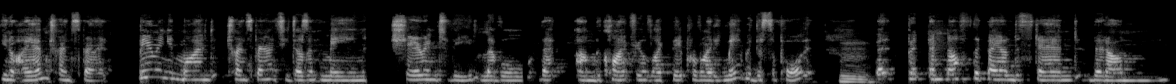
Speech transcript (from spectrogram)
you know, I am transparent. Bearing in mind, transparency doesn't mean sharing to the level that um, the client feels like they're providing me with the support, Mm. but but enough that they understand that um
